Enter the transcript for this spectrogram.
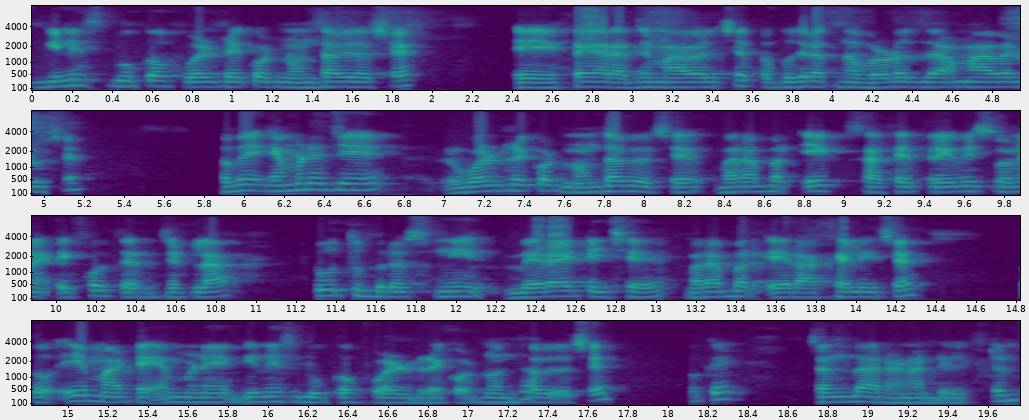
Guinness book of world record નોંધાવ્યો છે. એ કયા રાજ્યમાં આવેલ છે? તો ગુજરાતના વડોદરામાં આવેલું છે. હવે એમણે જે વર્લ્ડ રેકોર્ડ નોંધાવ્યો છે, બરાબર એક સાથે ત્રેવીસો ને એકોતેર જેટલા ટૂથબ્રશની વેરાયટી છે, બરાબર એ રાખેલી છે. તો એ માટે એમણે Guinness Book of World Record નોંધાવ્યો છે. ઓકે? ચંદા રાણા ડિલ્ટન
